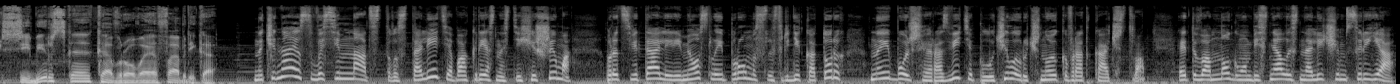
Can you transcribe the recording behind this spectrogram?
Сибирская ковровая фабрика – Начиная с 18 столетия в окрестностях Хишима процветали ремесла и промыслы, среди которых наибольшее развитие получило ручное ковроткачество. Это во многом объяснялось наличием сырья,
